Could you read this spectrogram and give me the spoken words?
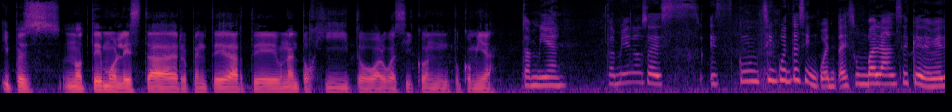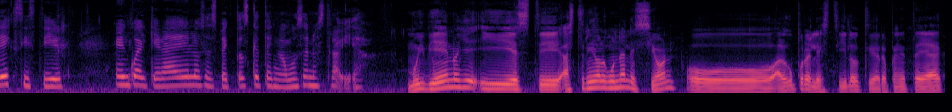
y pues no te molesta de repente darte un antojito o algo así con tu comida. También, también, o sea, es, es un 50-50, es un balance que debe de existir en cualquiera de los aspectos que tengamos en nuestra vida. Muy bien, oye, ¿y este, has tenido alguna lesión o algo por el estilo que de repente te haya,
